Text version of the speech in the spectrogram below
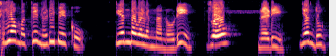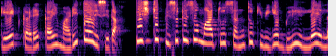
ದಿಯಾ ಮದ್ವೆ ನಡಿಬೇಕು ಎಂದವಳನ್ನ ನೋಡಿ ಜೋ ನಡಿ ಎಂದು ಗೇಟ್ ಕಡೆ ಕೈ ಮಾಡಿ ತೋರಿಸಿದ. ಇಷ್ಟು ಪಿಸು ಪಿಸು ಮಾತು ಸಂತು ಕಿವಿಗೆ ಬೀಳಿಲ್ಲೇ ಇಲ್ಲ.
